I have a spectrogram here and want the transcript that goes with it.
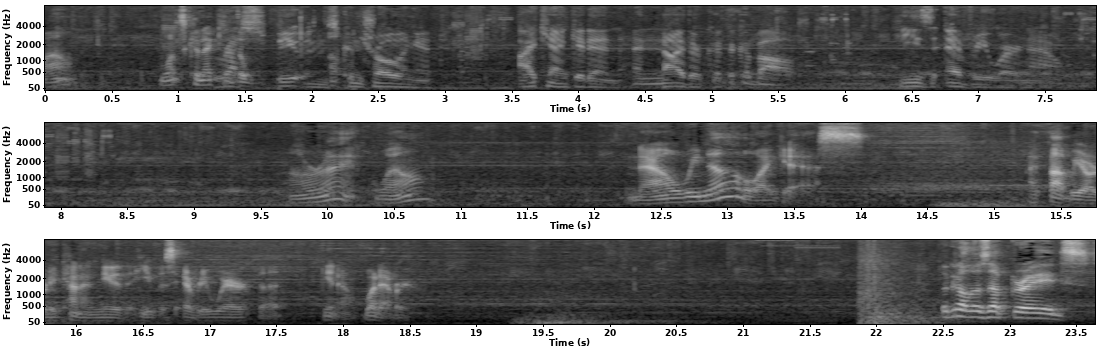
Well, once connected to... Rasputin's oh. controlling it. I can't get in, and neither could the Cabal. He's everywhere now. Alright, well... Now we know, I guess. I thought we already kind of knew that he was everywhere, but, you know, whatever. Look at all those upgrades!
